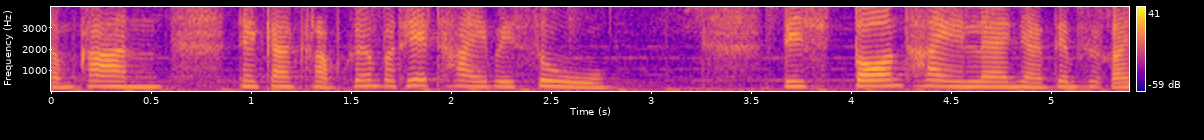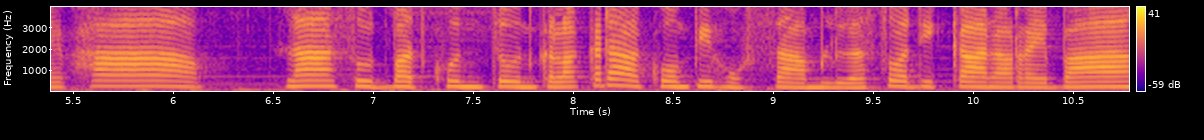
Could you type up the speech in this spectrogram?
สำคัญ ในการขับเคลื่อนประเทศไทยไปสู่ ดิจิตอลไทยแลนด์อย่างเต็มศักยภาพ ล่าสุดบัตรคนจนกรกฎาคมปี 63 เหลือสวัสดิการอะไรบ้าง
